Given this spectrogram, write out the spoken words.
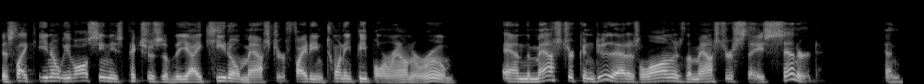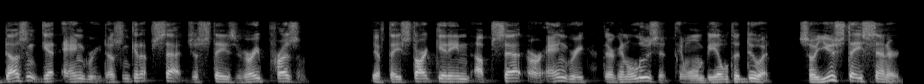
It's like, you know, we've all seen these pictures of the Aikido master fighting 20 people around a room. And the master can do that as long as the master stays centered and doesn't get angry, doesn't get upset, just stays very present. If they start getting upset or angry, they're going to lose it. They won't be able to do it. So you stay centered.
